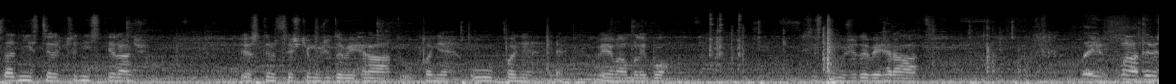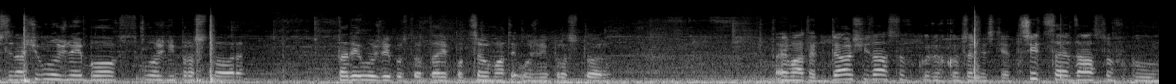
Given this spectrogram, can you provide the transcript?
zadní stěrač, přední stěrač, že s tím si ještě můžete vyhrát úplně, úplně, jak je vám libo. Si s tím můžete vyhrát. Tady máte myslím další úložný box, úložný prostor, tady úložný prostor, tady pod celou máte úložný prostor. Tady máte další zásuvku, dokonce 230 zásuvků.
